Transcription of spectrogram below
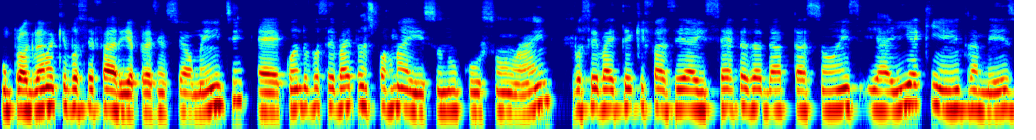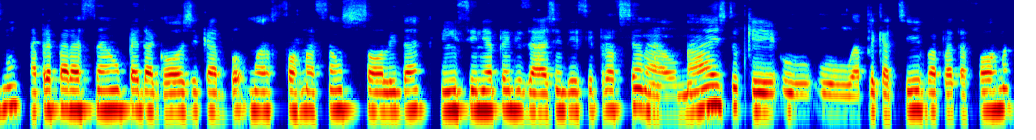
Um programa que você faria presencialmente, é, quando você vai transformar isso num curso online, você vai ter que fazer aí certas adaptações e aí é que entra mesmo a preparação pedagógica, uma formação sólida em ensino e aprendizagem desse profissional, mais do que o, o aplicativo, a plataforma,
